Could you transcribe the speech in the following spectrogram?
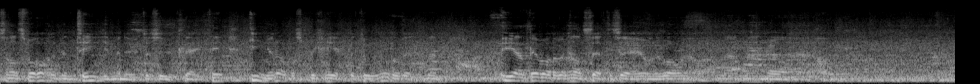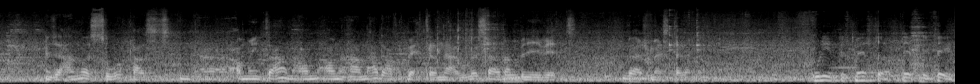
så han svarade med en tio minuters utläggning. Ingen av oss begrep ett ord av det men egentligen var det väl hans sätt att säga ja det var jag. Men, men, Ja. eh, ja. Men så han var så pass... Om, inte han, om, om han hade haft bättre nerver så hade han blivit världsmästare. Olympisk mästare, definitivt.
